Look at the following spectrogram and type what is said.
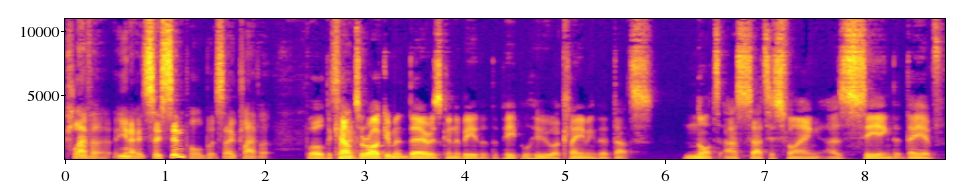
clever. You know it's so simple but so clever. Well the so, counter argument there is going to be that the people who are claiming that that's not as satisfying as seeing that they have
